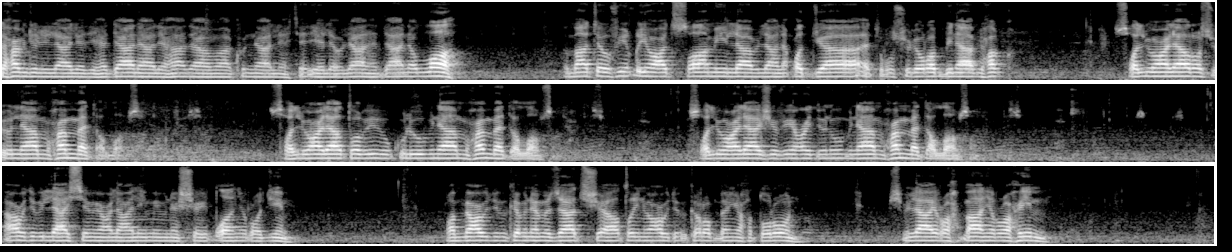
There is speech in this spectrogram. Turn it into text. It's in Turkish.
الحمد لله الذي هدانا لهذا وما كنا لنهتدي لولا أن هدانا الله وما توفيقي واعتصامي إلا بالله لقد جاءت رسل ربنا بالحق صلوا على رسولنا محمد اللهم صل. صلوا على طبيب قلوبنا محمد اللهم صل. صلوا على شفيع ذنوبنا محمد اللهم صل. أعوذ بالله السميع العليم من الشيطان الرجيم رب أعوذ بك من همزات الشياطين وأعوذ بك رب أن يحضرون. بسم الله الرحمن الرحيم.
